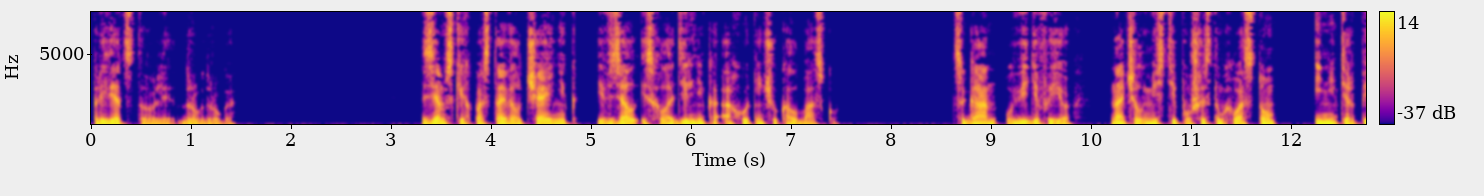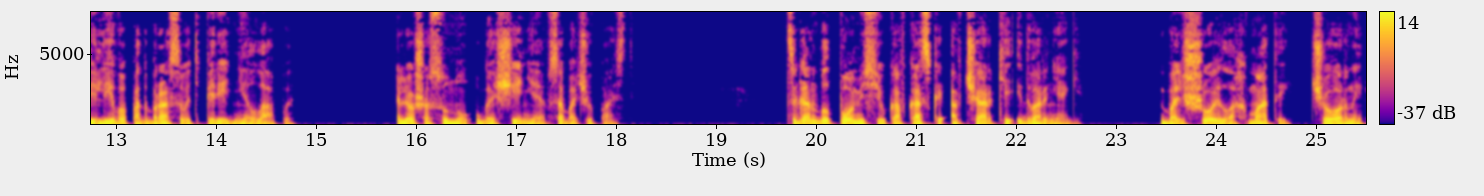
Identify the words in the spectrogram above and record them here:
приветствовали друг друга. Земских поставил чайник и взял из холодильника охотничью колбаску. Цыган, увидев ее, начал мести пушистым хвостом и нетерпеливо подбрасывать передние лапы. Лёша сунул угощение в собачью пасть. Цыган был помесью кавказской овчарки и дворняги. Большой, лохматый, черный,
